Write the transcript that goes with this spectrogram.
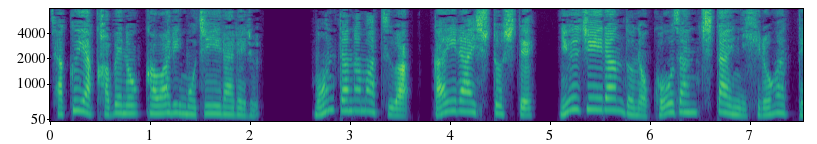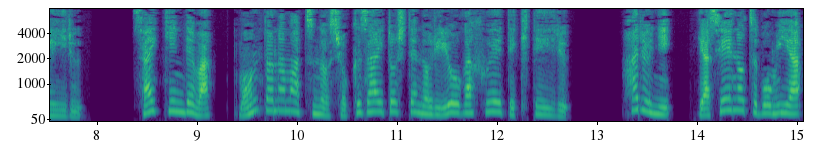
柵や壁の代わり用いられる。モンタナ松は外来種としてニュージーランドの鉱山地帯に広がっている。最近では、モンタナ松の食材としての利用が増えてきている。春に野生のつぼみや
